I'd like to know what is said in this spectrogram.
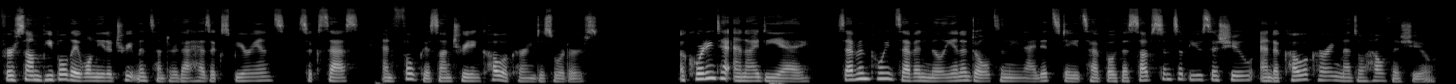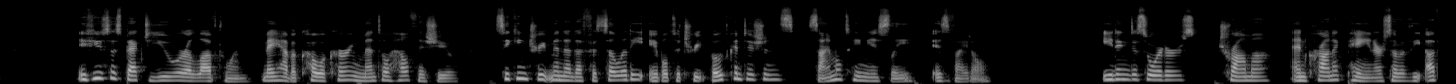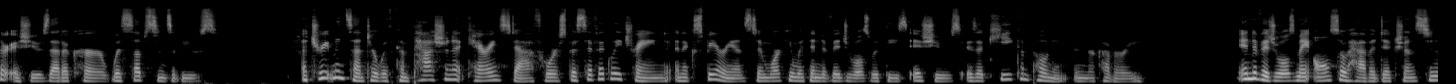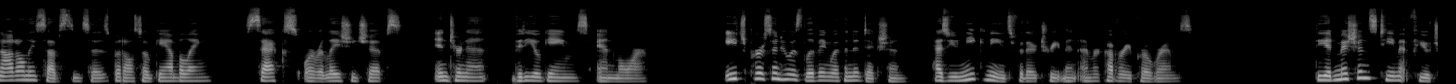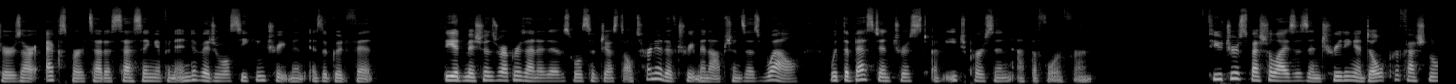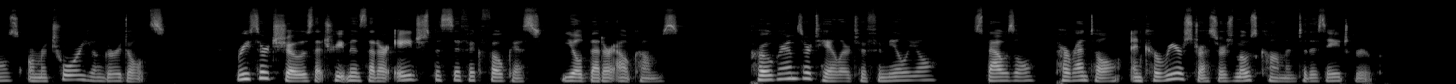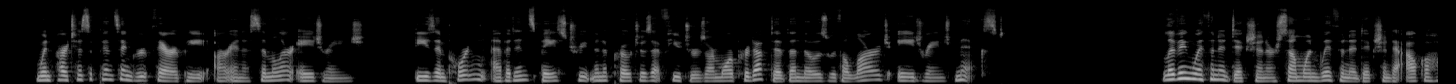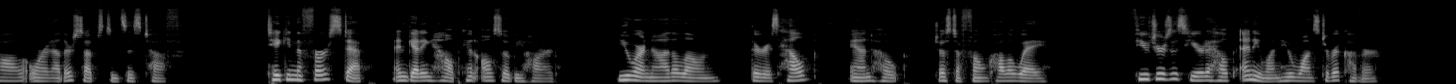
For some people, they will need a treatment center that has experience, success, and focus on treating co occurring disorders. According to NIDA, 7.7 million adults in the United States have both a substance abuse issue and a co occurring mental health issue. If you suspect you or a loved one may have a co occurring mental health issue, seeking treatment at a facility able to treat both conditions simultaneously is vital. Eating disorders, trauma, and chronic pain are some of the other issues that occur with substance abuse. A treatment center with compassionate, caring staff who are specifically trained and experienced in working with individuals with these issues is a key component in recovery. Individuals may also have addictions to not only substances but also gambling, sex or relationships, internet, video games, and more. Each person who is living with an addiction has unique needs for their treatment and recovery programs. The admissions team at Futures are experts at assessing if an individual seeking treatment is a good fit. The admissions representatives will suggest alternative treatment options as well, with the best interest of each person at the forefront. Futures specializes in treating adult professionals or mature younger adults. Research shows that treatments that are age specific focused yield better outcomes. Programs are tailored to familial, spousal, parental, and career stressors most common to this age group. When participants in group therapy are in a similar age range, these important evidence based treatment approaches at Futures are more productive than those with a large age range mixed. Living with an addiction or someone with an addiction to alcohol or another substance is tough. Taking the first step and getting help can also be hard. You are not alone. There is help and hope, just a phone call away. Futures is here to help anyone who wants to recover.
